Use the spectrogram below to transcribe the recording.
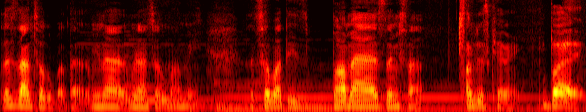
let's not talk about that. We're not we're not talking about me. Let's talk about these bum ass. Let me stop. I'm just kidding. But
